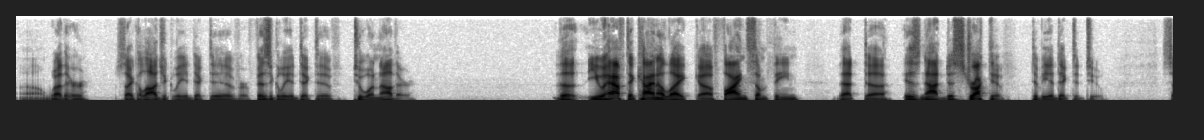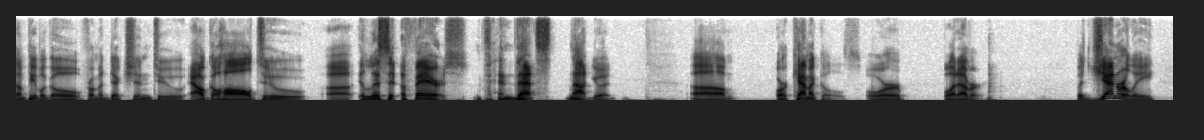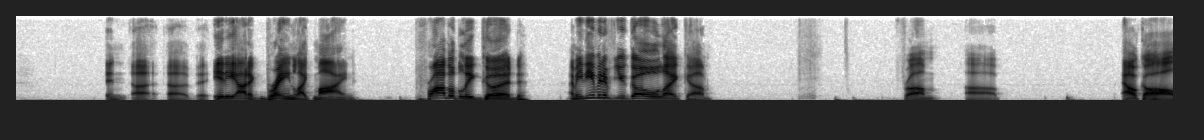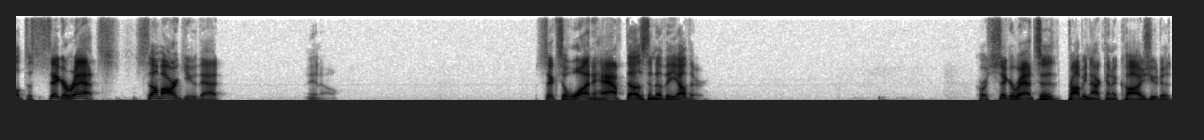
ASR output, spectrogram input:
uh, whether psychologically addictive or physically addictive, to another, the you have to kind of like uh, find something that uh, is not destructive to be addicted to. Some people go from addiction to alcohol to uh, illicit affairs, and that's not good. Um, or chemicals or whatever. But generally, an uh, uh, idiotic brain like mine, probably good. I mean, even if you go like um, from uh, alcohol to cigarettes. Some argue that, you know, six of one, half dozen of the other. Of course, cigarettes is probably not going to cause you to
